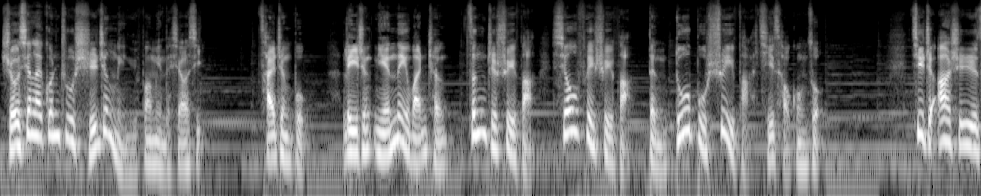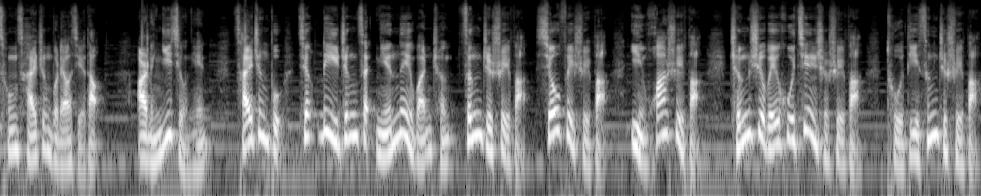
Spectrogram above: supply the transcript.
首先来关注时政领域方面的消息。财政部力争年内完成增值税法、消费税法等多部税法起草工作。记者二十日从财政部了解到。二零一九年，财政部将力争在年内完成增值税法、消费税法、印花税法、城市维护建设税法、土地增值税法、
